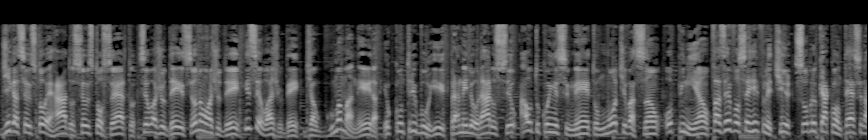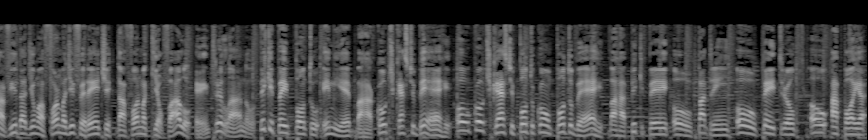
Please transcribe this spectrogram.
Diga se eu estou errado, se eu estou certo, se eu ajudei, se eu não ajudei e se eu ajudei de alguma maneira eu contribuí para melhorar o seu autoconhecimento, motivação, opinião, fazer você refletir sobre o que acontece na vida de uma forma diferente da forma que eu falo, entre lá no picpay.me barra coachcastbr ou coachcast.com.br barra picpay ou padrim ou patreon ou apoia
